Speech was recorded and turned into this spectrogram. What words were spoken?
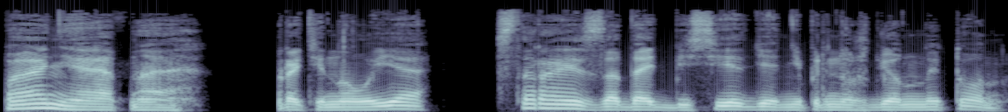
«Понятно», — протянул я, стараясь задать беседе непринужденный тон.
